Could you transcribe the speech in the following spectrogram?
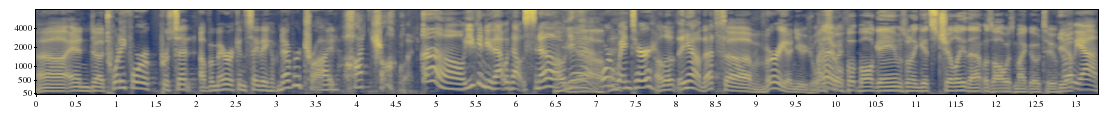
Uh, and uh, twenty-four percent of Americans say they have never tried hot chocolate. Oh, you can do that without snow. Oh, yeah. Or winter. Although, yeah, that's uh, very unusual. High school football games when it gets chilly, that was always my go-to. Yep. Oh yeah.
